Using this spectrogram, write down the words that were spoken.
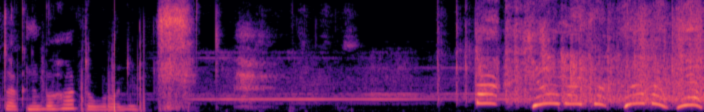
Так, небагато вроді. Ё-моё, ё-моё! Ні,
